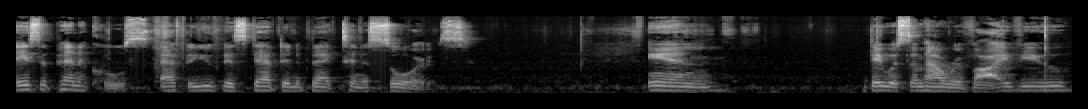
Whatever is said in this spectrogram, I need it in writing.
Ace of Pentacles after you've been stabbed in the back, Ten of Swords. And they would somehow revive you,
